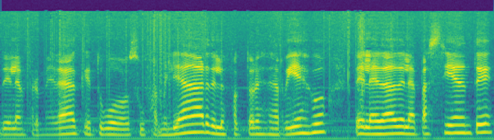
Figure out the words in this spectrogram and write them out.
de la enfermedad que tuvo su familiar, de los factores de riesgo, de la edad de la paciente,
